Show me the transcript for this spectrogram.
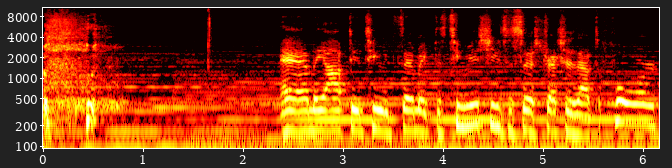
and they opted to instead make this two issues instead of stretches out to four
